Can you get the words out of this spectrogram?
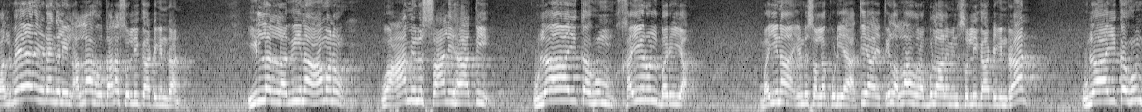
பல்வேறு இடங்களில் அல்லாஹு தாலா சொல்லி காட்டுகின்றான். இல்லல் அதீன ஆமனு ஓ ஆமிலு சாலிஹாத்தி உலாய்கஹும் ஹைருல் பரியா. பைனா என்று சொல்லக்கூடிய அத்தியாயத்தில் அல்லாஹு ரப்புல் ஆலமின் சொல்லி காட்டுகின்றான். உலாயிக்கஹும்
